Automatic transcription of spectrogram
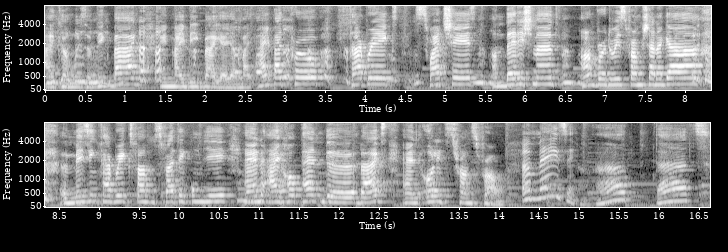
I come with a big bag. In my big bag, I have my iPad Pro, fabrics, swatches, mm-hmm. embellishment, embroideries from Shanaga, amazing fabrics from Sfate Combier, and I open the bags and all it's transformed. Amazing. Ah, that's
